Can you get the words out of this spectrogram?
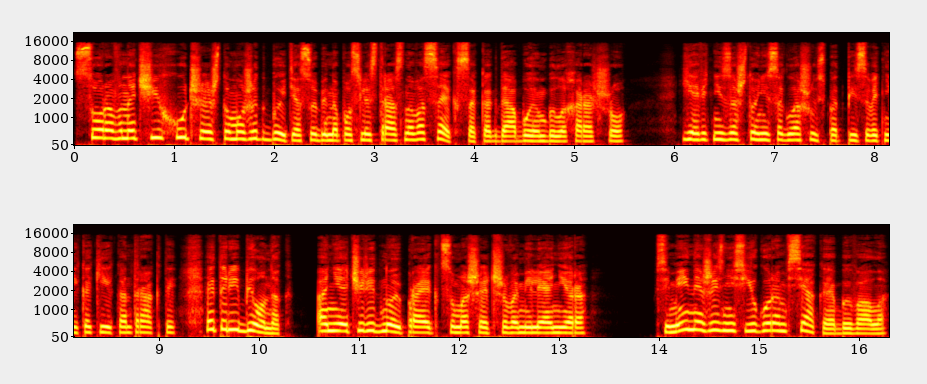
Ссора в ночи — худшее, что может быть, особенно после страстного секса, когда обоим было хорошо. Я ведь ни за что не соглашусь подписывать никакие контракты. Это ребенок, а не очередной проект сумасшедшего миллионера. В семейной жизни с Егором всякое бывало.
